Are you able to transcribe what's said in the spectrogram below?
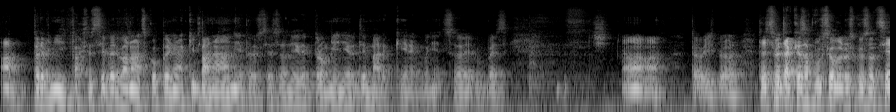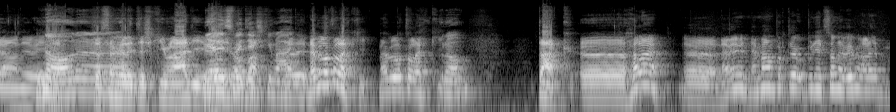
a první, pak jsem si ve 12 koupil nějaký banány, prostě jsem někde proměnil ty marky nebo něco, je vůbec, no, to už bylo. Teď jsme také zapůsobili trošku sociálně, víš, No, no, no, že jsme no. měli těžký mládí. Měli víš, jsme těžký mládí. Nebylo to lehký, nebylo to lehký. No. Tak, uh, hele, uh, nevím, nemám pro tebe úplně co nevím, ale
